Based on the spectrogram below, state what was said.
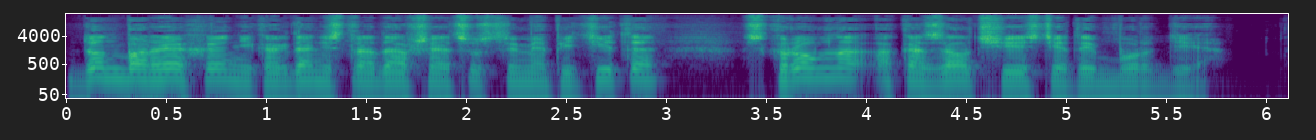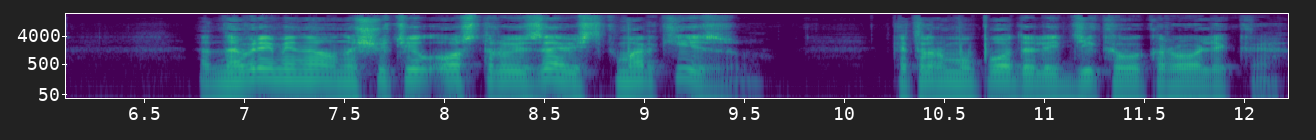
Дон Бареха, никогда не страдавший отсутствием аппетита, скромно оказал честь этой бурде. Одновременно он ощутил острую зависть к маркизу, которому подали дикого кролика,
